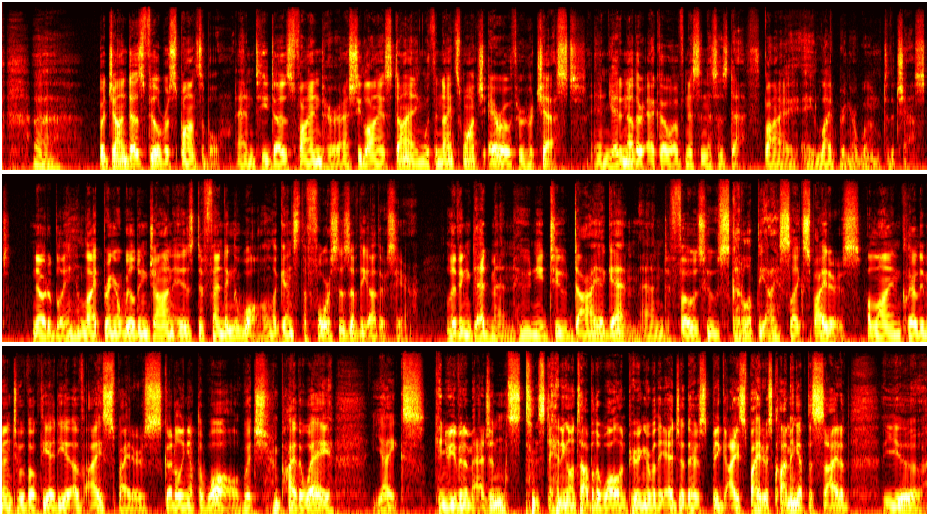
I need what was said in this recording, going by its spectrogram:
uh. But Jon does feel responsible, and he does find her as she lies dying with the Night's Watch arrow through her chest, in yet another echo of Nissa Nissa's death by a Lightbringer wound to the chest. Notably, Lightbringer wielding Jon is defending the wall against the forces of the others here. Living dead men who need to die again, and foes who scuttle up the ice like spiders. A line clearly meant to evoke the idea of ice spiders scuttling up the wall, which, by the way, Yikes. Can you even imagine st- standing on top of the wall and peering over the edge of there's big ice spiders climbing up the side of you?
